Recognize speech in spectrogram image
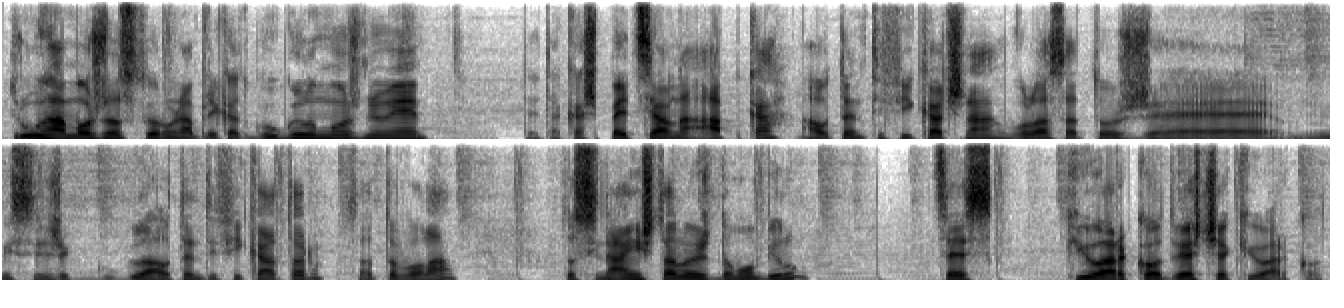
Druhá možnosť, ktorú napríklad Google umožňuje, to je taká špeciálna apka autentifikačná, volá sa to, že myslím, že Google Authentificator sa to volá. To si nainštaluješ do mobilu cez QR kód. Vieš, čo je QR kód?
